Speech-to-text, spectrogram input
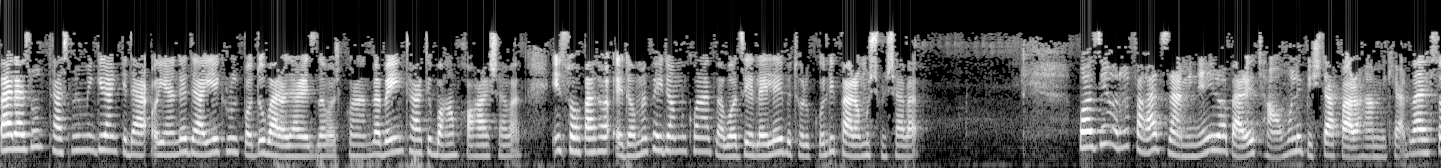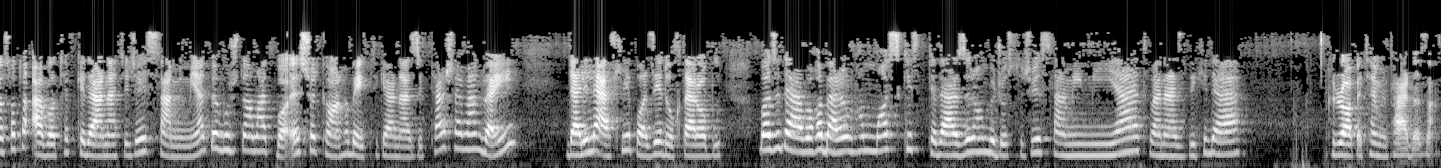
بعد از اون تصمیم می‌گیرند که در آینده در یک روز با دو برادر ازدواج کنند و به این ترتیب با هم خواهر شوند. این صحبت ها ادامه پیدا می‌کند و بازی لیلی به طور کلی فراموش می‌شود. بازی آنها فقط زمینه ای را برای تعامل بیشتر فراهم می‌کرد و احساسات و عواطف که در نتیجه صمیمیت به وجود آمد باعث شد که آنها به یکدیگر نزدیکتر شوند و این دلیل اصلی بازی دخترها بود. بازی در واقع برای اونها ماسکی است که در زیر آن به جستجوی صمیمیت و نزدیکی در رابطه می‌پردازند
